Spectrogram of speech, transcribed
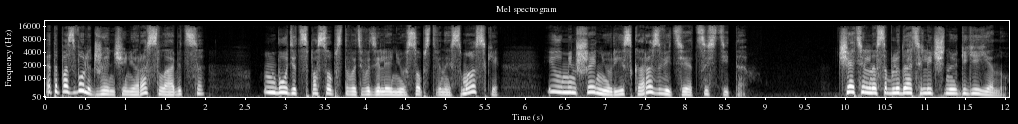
Это позволит женщине расслабиться, будет способствовать выделению собственной смазки и уменьшению риска развития цистита. Тщательно соблюдать личную гигиену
